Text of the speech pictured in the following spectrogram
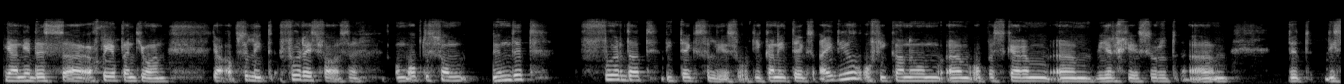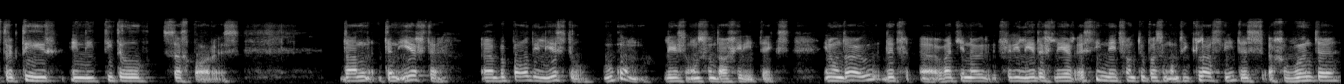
Ja, nee, dis uh, 'n uh, goeie punt Johan. Ja, absoluut. Voorleesfase om op te som doen dit voordat die teks gelees word. Jy kan die teks uitdeel of jy kan hom um, op 'n skerm um, weergee sodat um, dit die struktuur en die titel sigbaar is. Dan ten eerste Uh, bepaal die leesstoel. Hoekom lees ons vandag hierdie teks? En onthou, dit uh, wat jy nou vir die leerders leer is nie net van toepassing op die klas nie, dis 'n gewoonte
